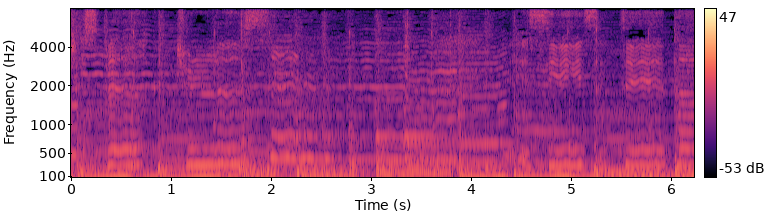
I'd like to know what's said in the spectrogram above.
J'espère que tu le sais. Et si c'était pas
